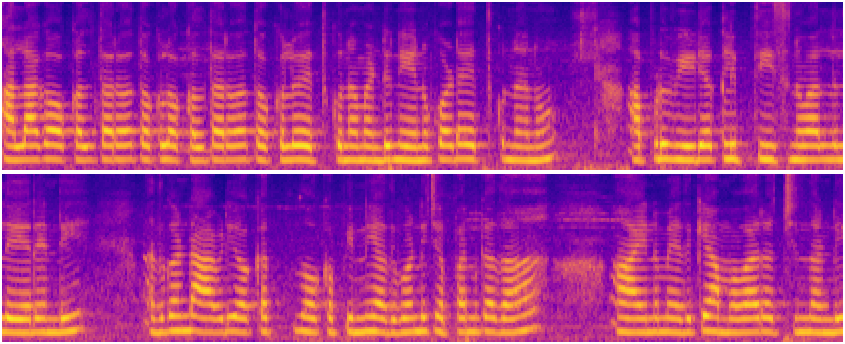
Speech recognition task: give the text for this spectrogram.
అలాగా ఒకరి తర్వాత ఒకరు ఒకరి తర్వాత ఒకరు ఎత్తుకున్నామండి. నేను కూడా ఎత్తుకున్నాను. అప్పుడు వీడియో క్లిప్ తీసిన వాళ్ళు లేరండి. అదిగోండి ఆవిడ ఒక ఒక పిన్ని. అదిగోండి చెప్పాను కదా ఆయన మీదకి అమ్మవారు వచ్చిందండి.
